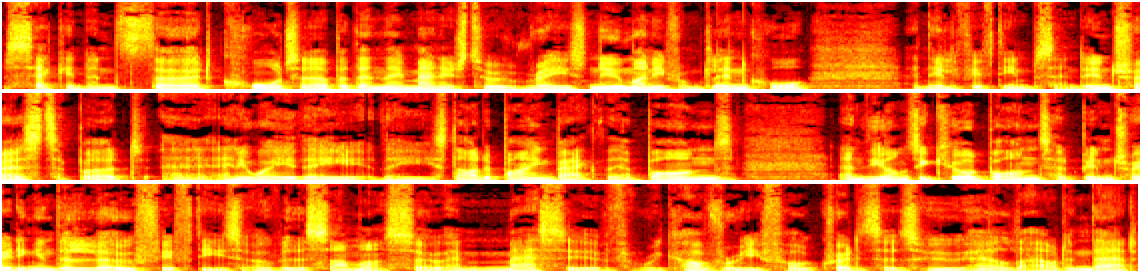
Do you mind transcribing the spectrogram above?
second and third quarter, but then they managed to raise new money from Glencore at nearly 15% interest. But uh, anyway, they, they started buying back their bonds. And the unsecured bonds had been trading in the low 50s over the summer. So a massive recovery for creditors who held out in that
